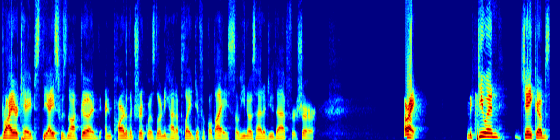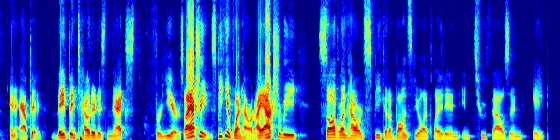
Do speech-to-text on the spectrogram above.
Brier tapes, the ice was not good, and part of the trick was learning how to play difficult ice. So he knows how to do that for sure. All right, McEwen, Jacobs, and Epping. They've been touted as next for years. I actually, speaking of Glenn Howard, I actually saw Glenn Howard speak at a bonspiel I played in in 2008,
